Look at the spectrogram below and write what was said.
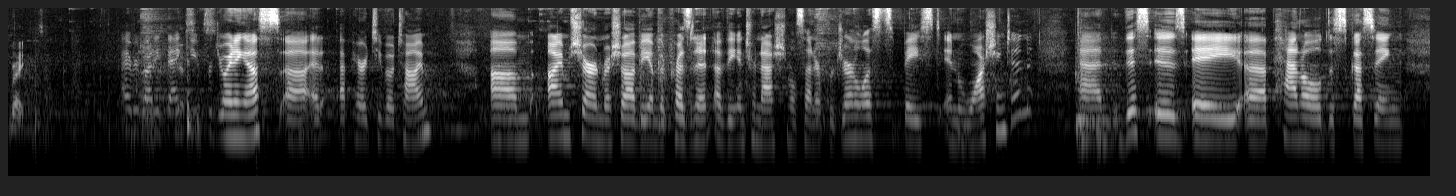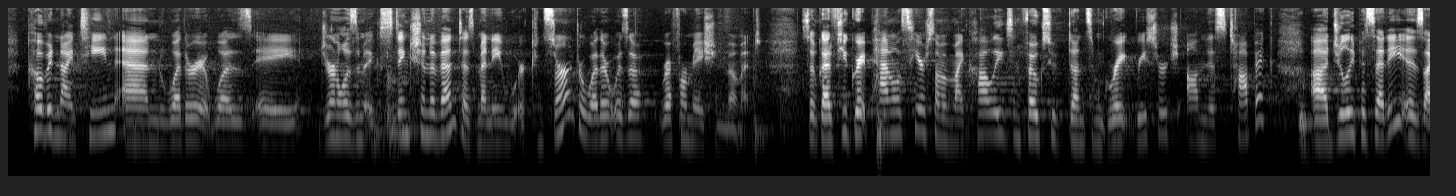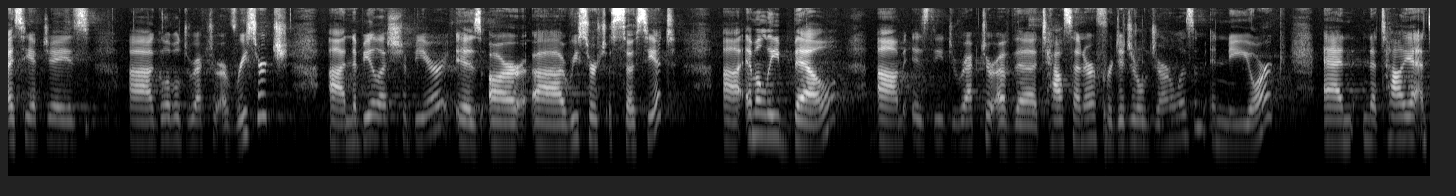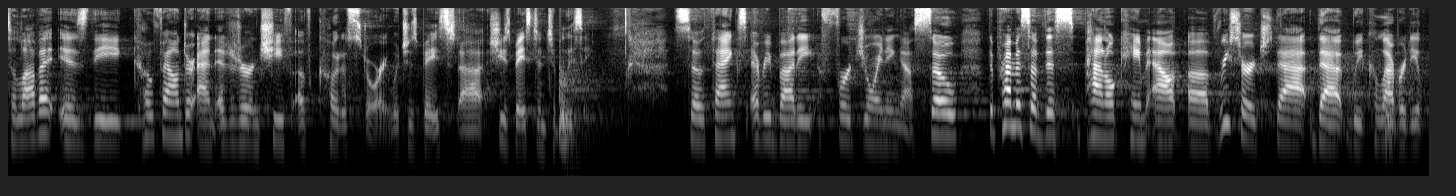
Right. Hi, everybody. Thank you for joining us uh, at Aperitivo Time. Um, I'm Sharon Moshavi. I'm the president of the International Center for Journalists based in Washington. And this is a uh, panel discussing COVID-19 and whether it was a journalism extinction event, as many were concerned, or whether it was a reformation moment. So I've got a few great panelists here, some of my colleagues and folks who've done some great research on this topic. Uh, Julie Posetti is ICFJ's uh, Global Director of Research. Uh, Nabeelah Shabbir is our uh, Research Associate. Uh, Emily Bell um, is the director of the Tow Center for Digital Journalism in New York. And Natalia Antelava is the co-founder and editor-in-chief of Coda Story, which is based, uh, she's based in Tbilisi. So thanks everybody for joining us. So the premise of this panel came out of research that, that we collaboratively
